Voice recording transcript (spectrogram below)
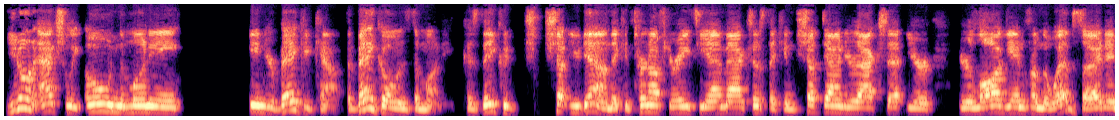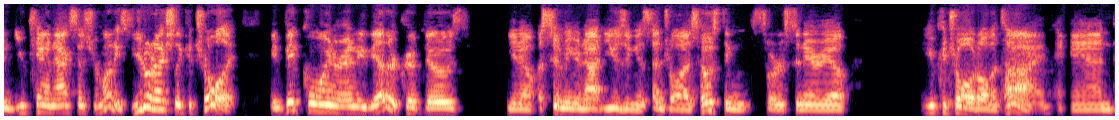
you don't actually own the money in your bank account. The bank owns the money because they could sh- shut you down. They can turn off your ATM access. They can shut down your access, your your login from the website, and you can't access your money. So you don't actually control it in Bitcoin or any of the other cryptos, you know, assuming you're not using a centralized hosting sort of scenario, you control it all the time. And,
